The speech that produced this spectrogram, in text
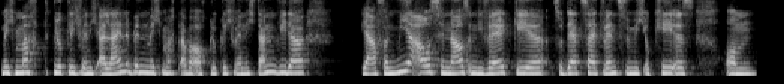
Mich macht glücklich, wenn ich alleine bin. Mich macht aber auch glücklich, wenn ich dann wieder ja von mir aus hinaus in die Welt gehe zu der Zeit, wenn es für mich okay ist, um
